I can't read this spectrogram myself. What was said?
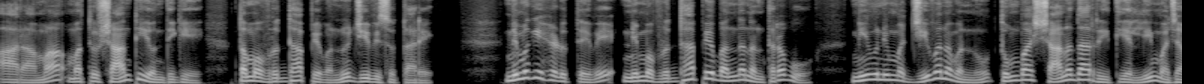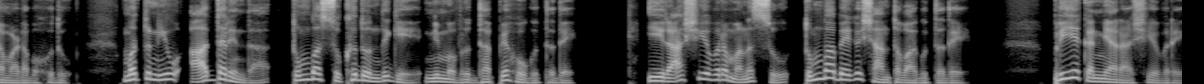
ಆರಾಮ ಮತ್ತು ಶಾಂತಿಯೊಂದಿಗೆ ತಮ್ಮ ವೃದ್ಧಾಪ್ಯವನ್ನು ಜೀವಿಸುತ್ತಾರೆ. ನಿಮಗೆ ಹೇಳುತ್ತೇವೆ, ನಿಮ್ಮ ವೃದ್ಧಾಪ್ಯ ಬಂದ ನಂತರವೂ ನೀವು ನಿಮ್ಮ ಜೀವನವನ್ನು ತುಂಬಾ ಶಾನದಾರ್ ರೀತಿಯಲ್ಲಿ ಮಜಾ ಮಾಡಬಹುದು ಮತ್ತು ನೀವು ಆದ್ದರಿಂದ ತುಂಬಾ ಸುಖದೊಂದಿಗೆ ನಿಮ್ಮ ವೃದ್ಧಾಪ್ಯ ಹೋಗುತ್ತದೆ. ಈ ರಾಶಿಯವರ ಮನಸ್ಸು ತುಂಬಾ ಬೇಗ ಶಾಂತವಾಗುತ್ತದೆ. ಪ್ರಿಯ ಕನ್ಯಾ ರಾಶಿಯವರೇ,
